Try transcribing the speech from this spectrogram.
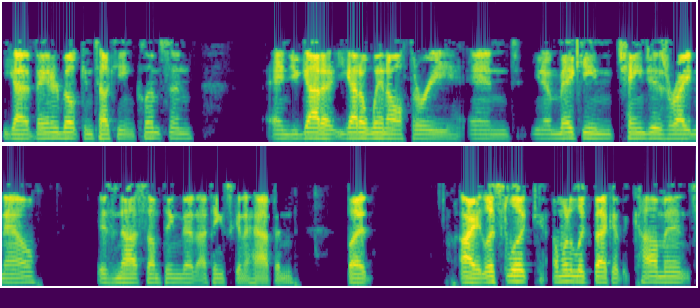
You got Vanderbilt, Kentucky, and Clemson, and you gotta you gotta win all three. And you know, making changes right now is not something that I think is going to happen. But all right, let's look. I'm going to look back at the comments.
